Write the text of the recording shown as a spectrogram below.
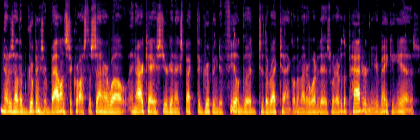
Notice how the groupings are balanced across the center. Well, in our case, you're going to expect the grouping to feel good to the rectangle, no matter what it is, whatever the pattern you're making is.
